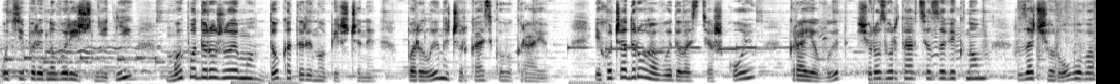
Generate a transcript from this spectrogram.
У ці передноворічні дні ми подорожуємо до Катеринопільщини, перлини Черкаського краю. І хоча дорога видалась тяжкою, краєвид, що розгортався за вікном, зачаровував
